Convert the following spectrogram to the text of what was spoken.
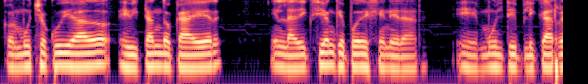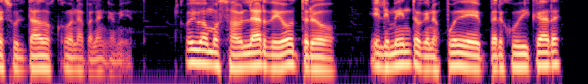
con mucho cuidado, evitando caer en la adicción que puede generar eh, multiplicar resultados con apalancamiento. Hoy vamos a hablar de otro elemento que nos puede perjudicar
